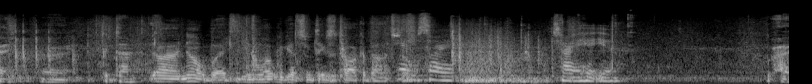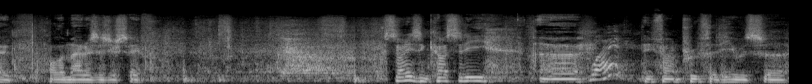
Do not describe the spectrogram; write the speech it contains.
Hey, uh, Uh, no, but you know what? We got some things to talk about. So. I'm sorry. Sorry, I hit you. I, all that matters is you're safe. Sonny's in custody. Uh, What? they found proof that he was uh,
